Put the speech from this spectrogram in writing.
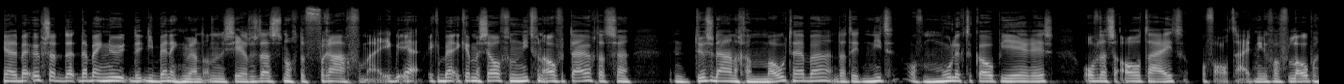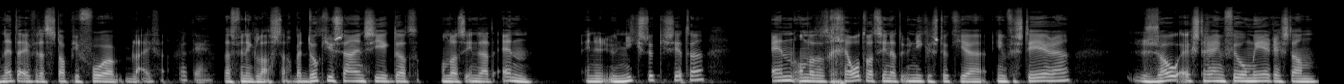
Ja, bij Upstart, da- daar ben ik nu, die ben ik nu aan het analyseren. Dus dat is nog de vraag voor mij. Ik, Ja. ik, ik, ben, ik heb mezelf er niet van overtuigd dat ze een dusdanige moot hebben dat dit niet of moeilijk te kopiëren is, of dat ze altijd, of altijd in ieder geval voorlopig net even dat stapje voor blijven. Oké. Dat vind ik lastig. Bij DocuSign zie ik dat omdat ze inderdaad en in een uniek stukje zitten, en omdat het geld wat ze in dat unieke stukje investeren zo extreem veel meer is dan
